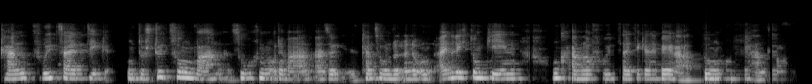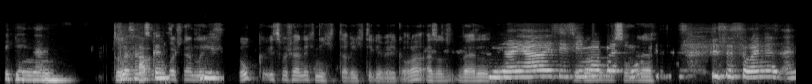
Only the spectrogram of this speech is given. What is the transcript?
kann frühzeitig Unterstützung suchen oder waren, also kann zu einer Einrichtung gehen und kann auch frühzeitig eine Beratung und Behandlung beginnen. Druck, ist wahrscheinlich, Druck ist wahrscheinlich nicht der richtige Weg, oder? Also, weil. Naja, es ist immer bei so Druck, ist es so eine, eine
